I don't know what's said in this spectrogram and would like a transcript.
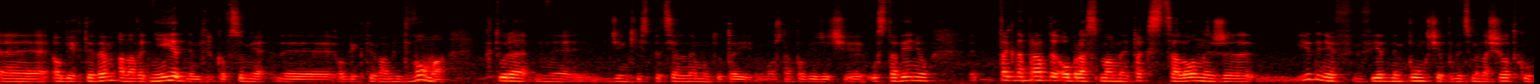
e, obiektywem, a nawet nie jednym, tylko w sumie e, obiektywami dwoma, które e, dzięki specjalnemu tutaj można powiedzieć ustawieniu tak naprawdę obraz mamy tak scalony, że jedynie w, jednym punkcie, powiedzmy na środku,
